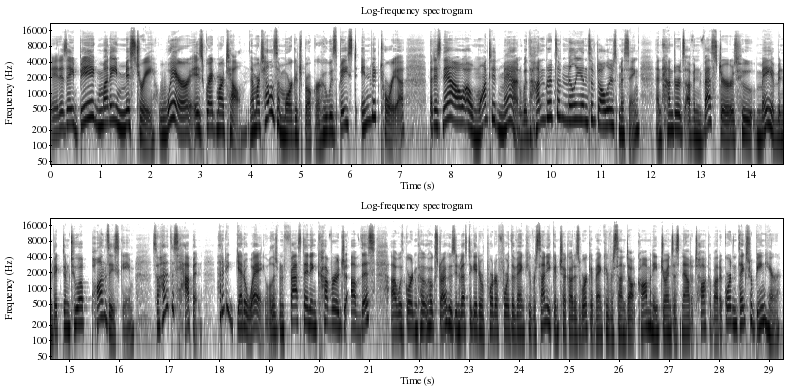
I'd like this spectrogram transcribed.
It is a big money mystery. Where is Greg Martel? Now, Martel is a mortgage broker who was based in Victoria, but is now a wanted man with hundreds of millions of dollars missing and hundreds of investors who may have been victim to a Ponzi scheme. So, how did this happen? How did he get away? Well, there's been fascinating coverage of this uh, with Gordon Hoekstra, who's investigative reporter for the Vancouver Sun. You can check out his work at vancouversun.com, and he joins us now to talk about it. Gordon, thanks for being here.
